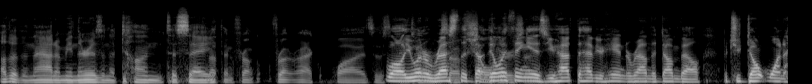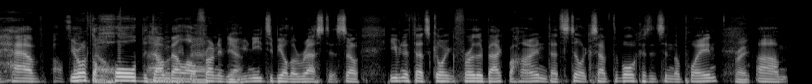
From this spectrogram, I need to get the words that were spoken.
other than that, I mean, there isn't a ton to say. Nothing front front rack wise. Is Well, you want to rest the. Du- the only thing is, you have to have your hand around the dumbbell, but you don't want to have. Oh, you don't have to hold the That dumbbell out bad. front of you. Yeah. You need to be able to rest it. So even if that's going further back behind, that's still acceptable because it's in the plane. Right. Um,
